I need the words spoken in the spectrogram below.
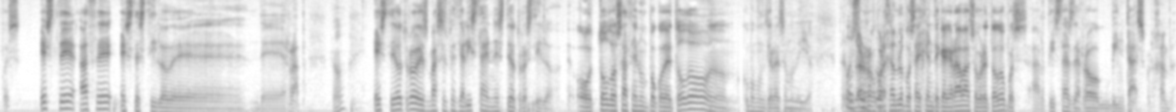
pues, este hace este estilo de, de rap, ¿no? Este otro es más especialista en este otro estilo. O todos hacen un poco de todo. ¿Cómo funciona ese mundillo? Pero Pues el rock, po- por ejemplo, pues hay gente que graba sobre todo pues artistas de rock vintage, por ejemplo.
